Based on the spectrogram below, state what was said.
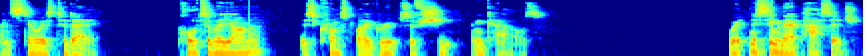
and still is today. Porta is crossed by groups of sheep and cows. Witnessing their passage,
